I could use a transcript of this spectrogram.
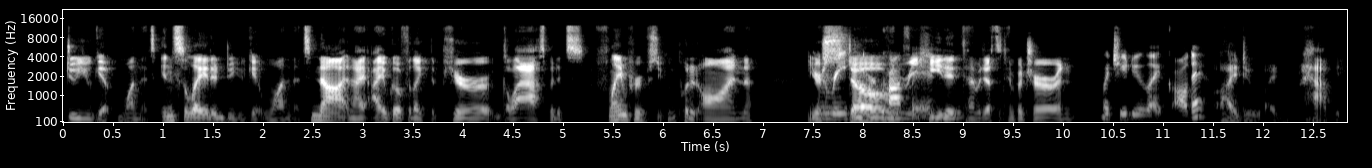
do you get one that's insulated? Do you get one that's not? And I, I go for like the pure glass, but it's flame proof, so you can put it on your And stove and reheat it and kind of adjust the temperature. And Which you do like all day. I do. I'm happy,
